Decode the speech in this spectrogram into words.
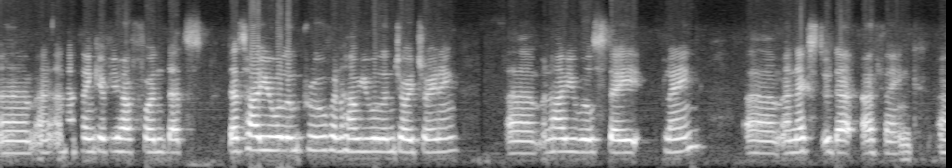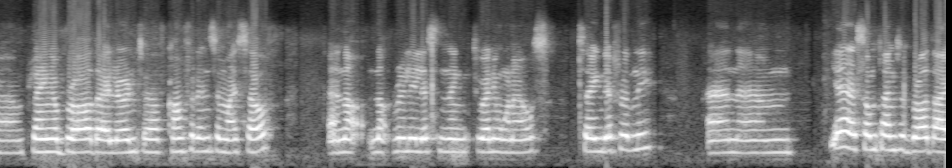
Um, and, and I think if you have fun, that's that's how you will improve and how you will enjoy training, um, and how you will stay playing. Um, and next to that, I think um, playing abroad, I learned to have confidence in myself and not not really listening to anyone else saying differently. And um, yeah, sometimes abroad, I,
